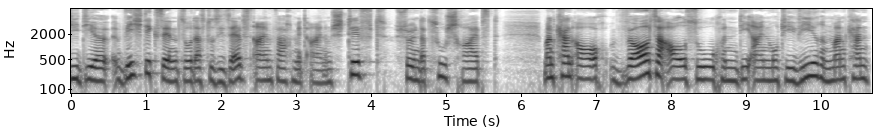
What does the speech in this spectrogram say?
die dir wichtig sind, so dass du sie selbst einfach mit einem Stift schön dazu schreibst. Man kann auch Wörter aussuchen, die einen motivieren. Man kann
